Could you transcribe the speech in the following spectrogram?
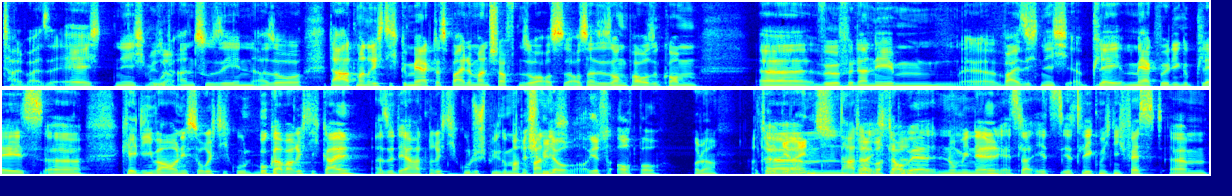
teilweise echt nicht gut Mühsam. anzusehen. Also da hat man richtig gemerkt, dass beide Mannschaften so aus, aus einer Saisonpause kommen. Äh, Würfe daneben, äh, weiß ich nicht, äh, Play, merkwürdige Plays. Äh, KD war auch nicht so richtig gut. Booker war richtig geil. Also der hat ein richtig gutes Spiel gemacht. Er fand spielt ich. auch jetzt Aufbau, oder? Also die Ähm, Eins. hat er, ich glaube, er? nominell, jetzt, jetzt, jetzt leg mich nicht fest, ähm,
